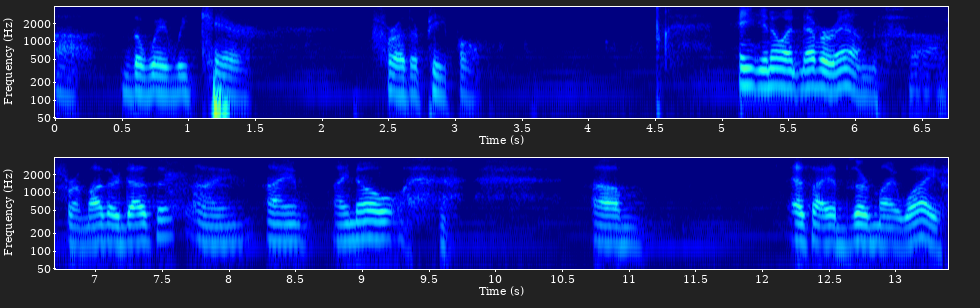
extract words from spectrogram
Uh, the way we care for other people. And you know, it never ends. Uh, for a mother, does it? I, I, I know um, as I observe my wife,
